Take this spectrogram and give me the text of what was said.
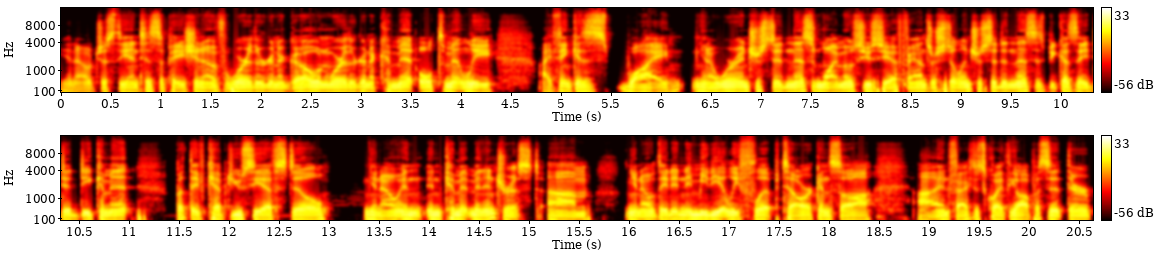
you know, just the anticipation of where they're going to go and where they're going to commit ultimately, I think is why, you know, we're interested in this and why most UCF fans are still interested in this is because they did decommit, but they've kept UCF still, you know, in, in commitment interest. Um, you know, they didn't immediately flip to Arkansas. Uh, in fact, it's quite the opposite. They're,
